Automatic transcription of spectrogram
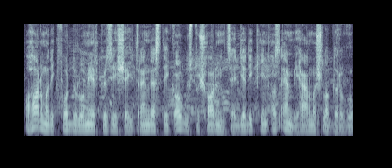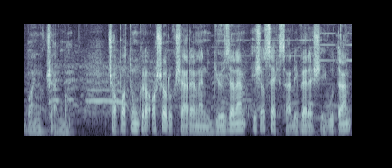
A harmadik forduló mérkőzéseit rendezték augusztus 31-én az MB3-as labdarúgó bajnokságban. Csapatunkra a Soroksár elleni győzelem és a szexádi vereség után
